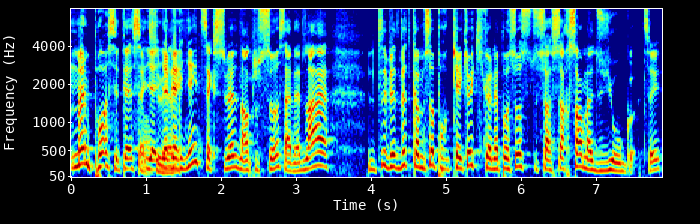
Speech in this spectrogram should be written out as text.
Même pas, c'était il y, y avait rien de sexuel dans tout ça, ça avait de l'air tu sais vite vite comme ça pour quelqu'un qui connaît pas ça, ça, ça ressemble à du yoga, tu sais.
